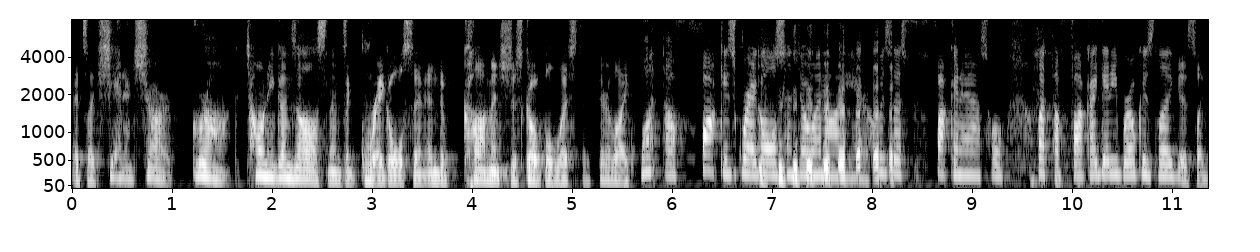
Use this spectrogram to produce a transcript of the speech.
it's like Shannon Sharpe, Gronk, Tony Gonzalez, and then it's like Greg Olsen, and the comments just go ballistic. They're like, "What the fuck is Greg Olsen doing on here? Who's this fucking asshole? What the fuck? I get he broke his leg." It's like,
